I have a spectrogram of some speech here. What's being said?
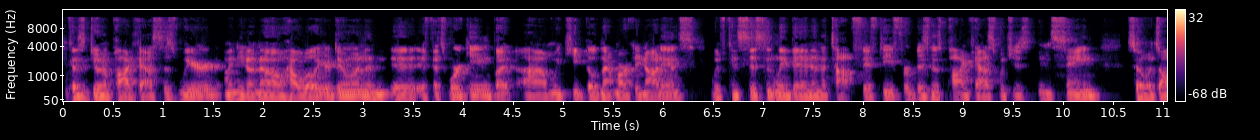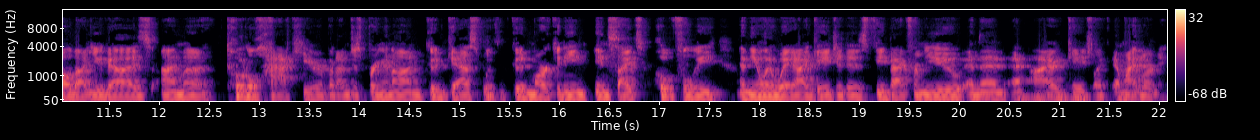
because doing a podcast is weird. Mean, you don't know how well you're doing and if it's working, but um, we keep building that marketing audience. We've consistently been in the top 50 for business podcasts, which is insane. So it's all about you guys. I'm a total hack here, but I'm just bringing on good guests with good marketing insights, hopefully. And the only way I gauge it is feedback from you. And then I gauge like, am I learning?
